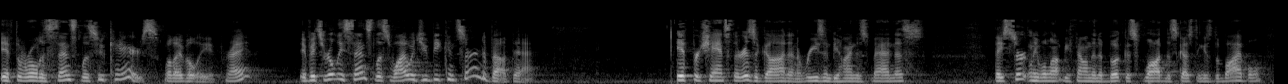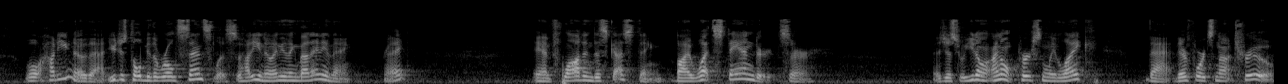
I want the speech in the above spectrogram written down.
If the world is senseless, who cares what I believe, right? If it's really senseless, why would you be concerned about that? If perchance there is a God and a reason behind this madness, they certainly will not be found in a book as flawed and disgusting as the Bible. Well, how do you know that? You just told me the world's senseless, so how do you know anything about anything, right? And flawed and disgusting. By what standard, sir? It's just, you don't, I don't personally like that. Therefore it's not true.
